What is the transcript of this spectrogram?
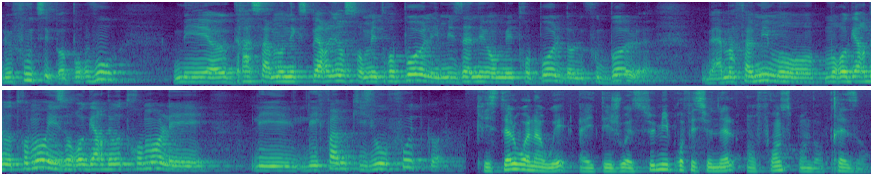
le foot c'est pas pour vous. Mais grâce à mon expérience en métropole et mes années en métropole dans le football, ben, ma famille m'ont regardé autrement, ils ont regardé autrement les, les, les femmes qui jouent au foot. Quoi. Christelle Wanawe a été joueuse semi-professionnelle en France pendant 13 ans.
